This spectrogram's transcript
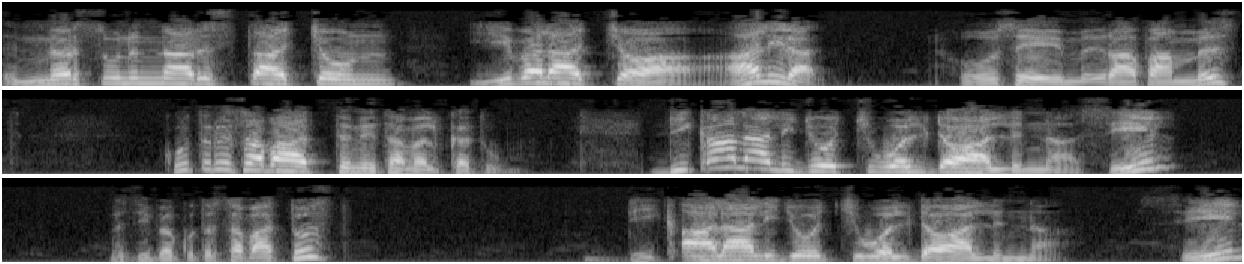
እነርሱንና ርስታቸውን ይበላቸዋል ይላል። ሆሴ ምዕራፍ አምስት ቁጥር ሰባትን ተመልከቱ። ዲቃላ ልጆች ወልደዋልና ሲል በዚህ በቁጥር ሰባት ውስጥ ዲቃላ ልጆች ወልደዋልና ሲል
